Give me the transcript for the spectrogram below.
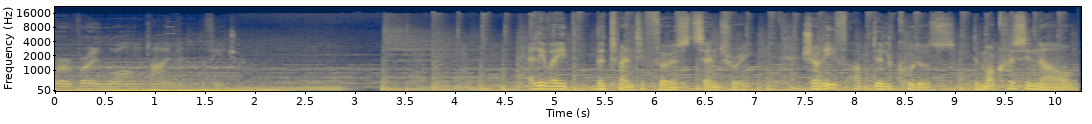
for a very long time into the future. Elevate the 21st Century. Sharif Abdel Kouddous, Democracy Now!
